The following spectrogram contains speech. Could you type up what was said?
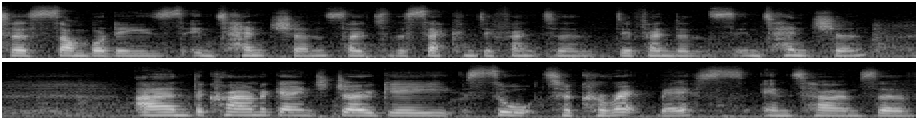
to somebody's intention, so to the second defendant, defendant's intention. And the Crown against Jogee sought to correct this in terms of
